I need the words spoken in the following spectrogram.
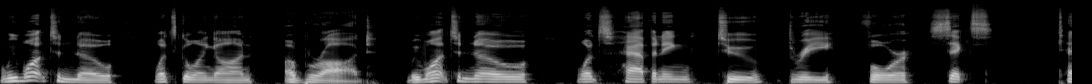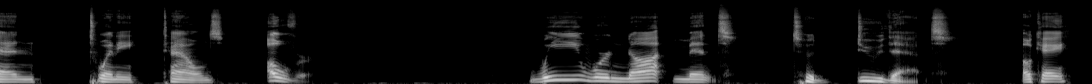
we want to know what's going on abroad. We want to know what's happening to three, four, six, ten, twenty towns over. We were not meant to do that. Okay?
